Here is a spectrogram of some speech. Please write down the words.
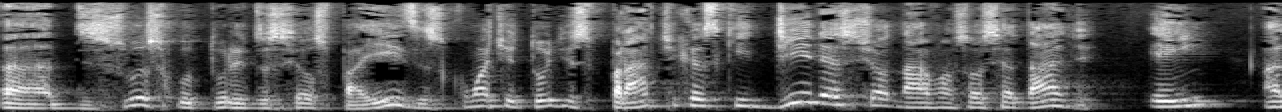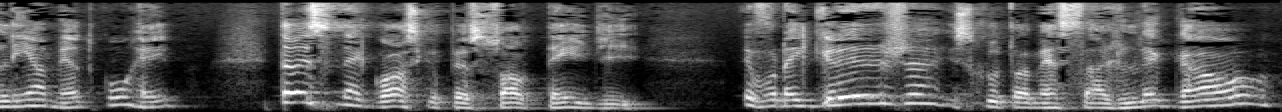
uh, de suas culturas e dos seus países com atitudes práticas que direcionavam a sociedade em alinhamento com o reino. Então, esse negócio que o pessoal tem de eu vou na igreja, escuto uma mensagem legal,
